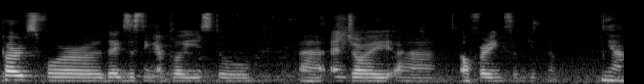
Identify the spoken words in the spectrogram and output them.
perks for the existing employees to uh, enjoy uh, offerings and give them. Yeah,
